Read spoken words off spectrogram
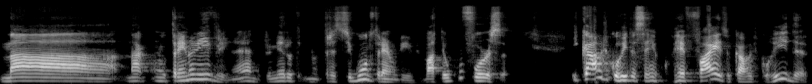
na, na, no treino livre, né? No primeiro, no segundo treino livre, bateu com força. E carro de corrida, você refaz o carro de corrida,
